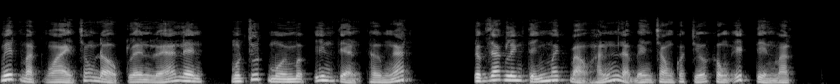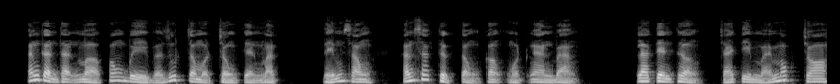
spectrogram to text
Miết mặt ngoài trong đầu lên lóe lên một chút mùi mực in tiền thơm ngát. Trực giác linh tính mách bảo hắn là bên trong có chứa không ít tiền mặt. Hắn cẩn thận mở phong bì và rút ra một chồng tiền mặt. Đếm xong, hắn xác thực tổng cộng một ngàn bảng. Là tiền thưởng, trái tim máy móc cho.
